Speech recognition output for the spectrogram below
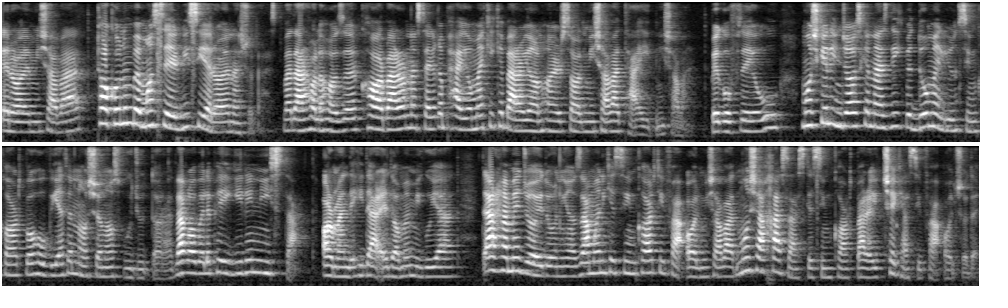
ارائه می شود تا کنون به ما سرویسی ارائه نشده است و در حال حاضر کاربران از طریق پیامکی که برای آنها ارسال می شود تایید می شوند به گفته او مشکل اینجاست که نزدیک به دو میلیون سیم کارت با هویت ناشناس وجود دارد و قابل پیگیری نیستند. آرمندهی در ادامه می‌گوید. در همه جای دنیا زمانی که سیم کارتی فعال می شود مشخص است که سیم کارت برای چه کسی فعال شده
